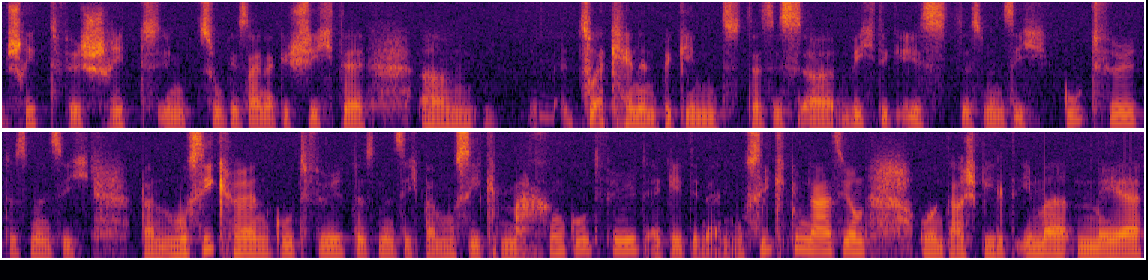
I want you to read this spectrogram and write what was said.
äh, Schritt für Schritt im Zuge seiner Geschichte ähm, zu erkennen beginnt, dass es äh, wichtig ist, dass man sich gut fühlt, dass man sich beim Musikhören gut fühlt, dass man sich beim Musikmachen gut fühlt. Er geht in ein Musikgymnasium und da spielt immer mehr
